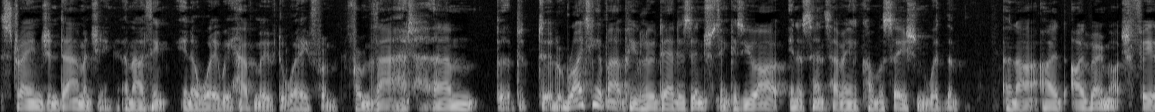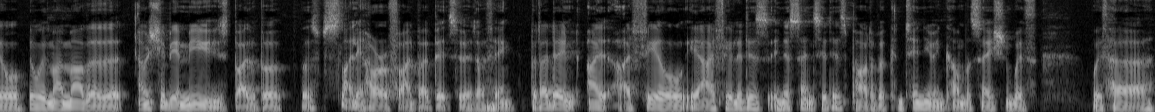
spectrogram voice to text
strange and damaging. And I think, in a way, we have moved away from, from that. Um, but, but writing about people who are dead is interesting because you are, in a sense, having a conversation with them. And I, I, I, very much feel with my mother that I mean she'd be amused by the book, but slightly horrified by bits of it. I think, but I don't. I, I feel yeah, I feel it is in a sense it is part of a continuing conversation with with her.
